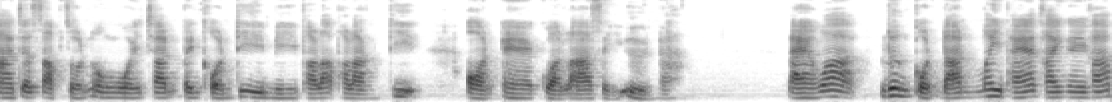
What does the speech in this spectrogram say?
อาจจะสับสนองงวยชั้นเป็นคนที่มีพละพลังที่อ่อนแอกว่าราศีอื่นนะ แต่ว่าเรื่องกดดันไม่แพ้ใครไงครับ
